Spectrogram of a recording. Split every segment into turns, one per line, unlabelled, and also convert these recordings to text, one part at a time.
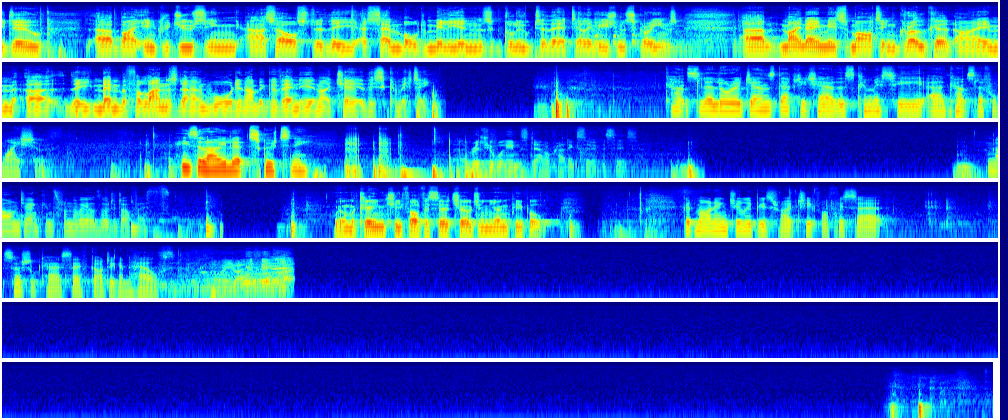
do uh, by introducing ourselves to the assembled millions glued to their television screens. Um, my name is Martin Groucutt. I'm uh, the member for Lansdown Ward in Abergavenny and I chair this committee.
Councillor Laura Jones, Deputy Chair of this committee, uh, Councillor for Wyesham.
Hazel Ilett, Scrutiny.
Uh, Richard Williams, Democratic Services.
Non Jenkins from the Wales Audit Office.
Will McLean, Chief Officer, Children and Young People.
Good morning, Julie Boothroyd, Chief Officer, Social Care, Safeguarding and Health.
